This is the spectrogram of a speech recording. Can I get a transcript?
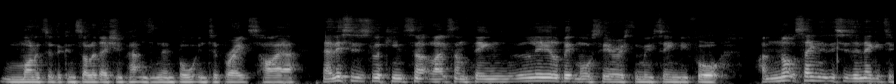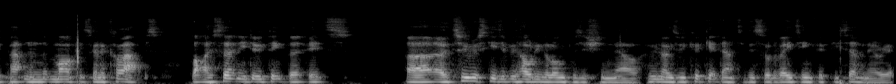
monitored the consolidation patterns and then bought into breaks higher. Now this is looking like something a little bit more serious than we've seen before. I'm not saying that this is a negative pattern and that market's going to collapse, but I certainly do think that it's uh, too risky to be holding a long position now. Who knows? We could get down to this sort of 1857 area.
